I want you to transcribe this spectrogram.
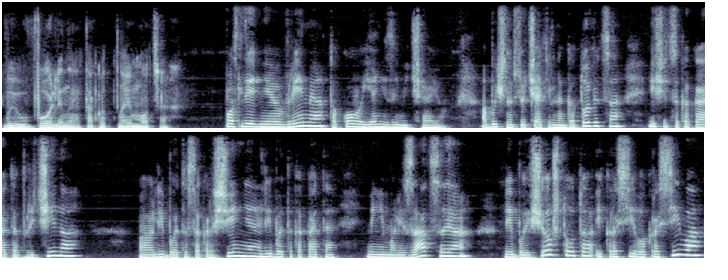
Вы уволены так вот на эмоциях. В последнее время такого я не замечаю. Обычно все тщательно готовится, ищется какая-то причина, а, либо это сокращение, либо это какая-то минимализация, либо еще что-то, и красиво-красиво,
